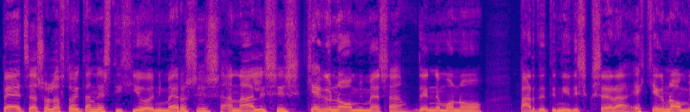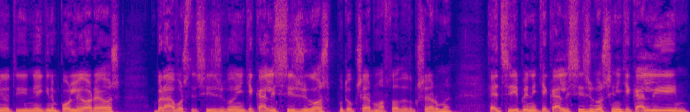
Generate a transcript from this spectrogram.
Πέτσας. Όλο αυτό ήταν στοιχείο ενημέρωσης, ανάλυσης και γνώμη μέσα. Δεν είναι μόνο πάρτε την είδηση ξέρα. Έχει και γνώμη ότι έγινε πολύ ωραίος. Μπράβο στη σύζυγο. Είναι και καλή σύζυγος, που το ξέρουμε αυτό, δεν το ξέρουμε. Έτσι είπε, είναι και καλή σύζυγος, είναι και καλή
